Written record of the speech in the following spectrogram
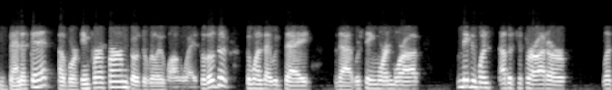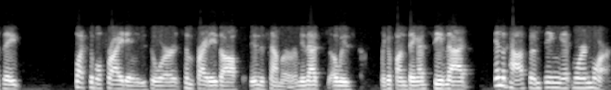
benefit of working for a firm goes a really long way. So those are the ones I would say that we're seeing more and more of. Maybe one other to throw out are, let's say, flexible Fridays or some Fridays off in the summer. I mean, that's always like a fun thing. I've seen that in the past, but I'm seeing it more and more.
